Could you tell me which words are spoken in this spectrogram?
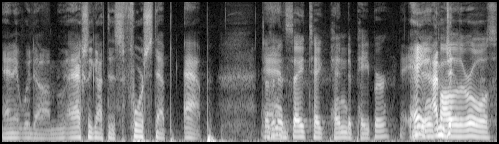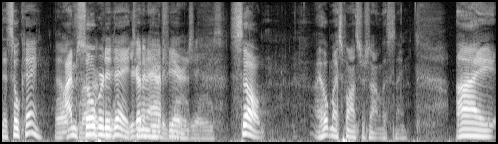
and it would. Um, I actually got this four step app. Doesn't it say take pen to paper? Hey, I'm follow ju- the rules. That's okay. No, I'm sober okay. today. You two and a it again, years. James. So, I hope my sponsor's not listening. I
